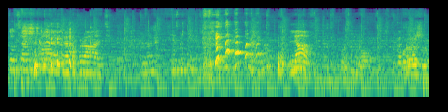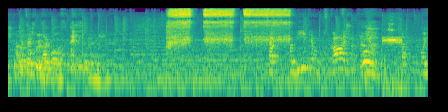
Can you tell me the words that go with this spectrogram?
То це руками треба брати. Ля. Вона ж штукатуркою займалася раніше. Так, повітря випускай, щоб тобі. Ой.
